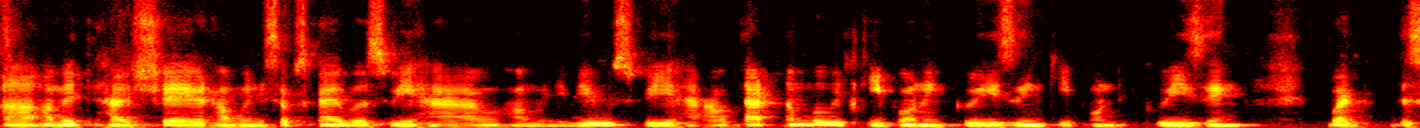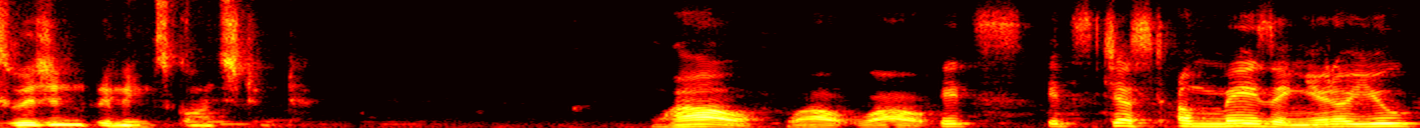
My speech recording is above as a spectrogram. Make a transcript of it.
Uh, amit has shared how many subscribers we have how many views we have. That number will keep on increasing keep on decreasing but this vision remains constant. Wow wow wow. It's it's just amazing. You know you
